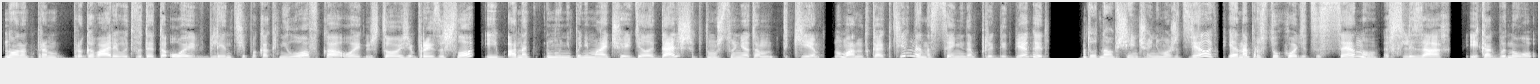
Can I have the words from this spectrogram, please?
но она прям проговаривает вот это, ой, блин, типа как неловко, ой, что вообще произошло. И она, ну, не понимает, что ей делать дальше, потому что у нее там такие, ну, она такая активная на сцене, там прыгает, бегает. Тут она вообще ничего не может сделать, и она просто уходит за сцену в слезах. И как бы, ну,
